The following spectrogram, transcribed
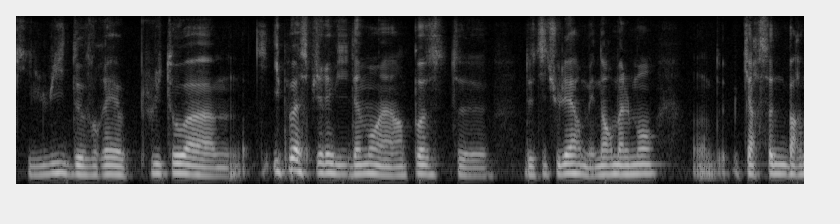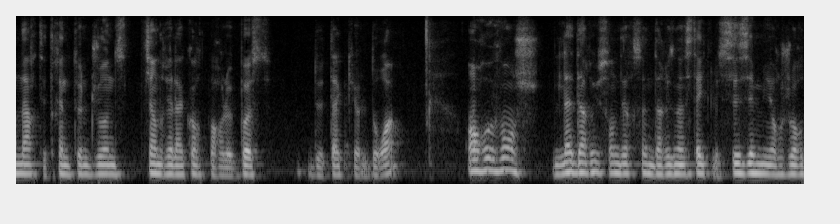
qui lui devrait plutôt... Il peut aspirer évidemment à un poste de titulaire, mais normalement, Carson Barnard et Trenton Jones tiendraient la corde par le poste de tackle droit. En revanche, Ladarius Anderson d'Arizona State, le 16e meilleur joueur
